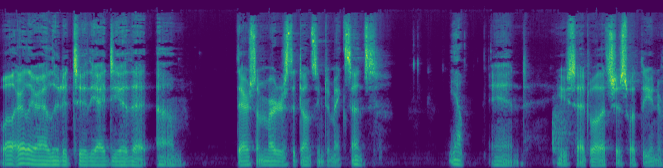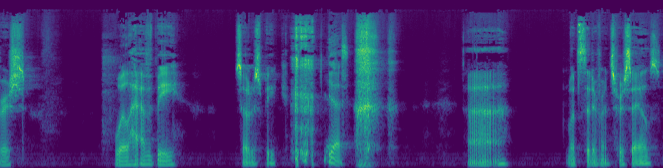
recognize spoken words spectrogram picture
Well, earlier I alluded to the idea that um, there are some murders that don't seem to make sense. Yeah. And you said, well, that's just what the universe will have be, so to speak. yes. Uh, what's the difference for sales?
